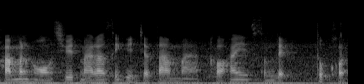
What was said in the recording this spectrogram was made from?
ความมั่นคงของชีวิตมาแล้วสิ่งอื่นจะตามมา ขอให้สำเร็จทุกคน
